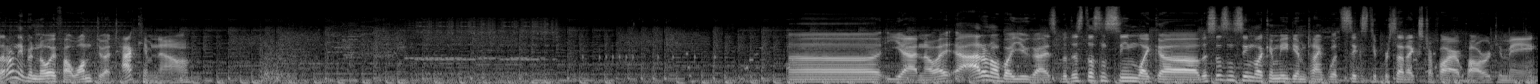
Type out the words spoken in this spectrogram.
I don't even know if I want to attack him now. Uh, yeah, no, I I don't know about you guys, but this doesn't seem like a this doesn't seem like a medium tank with 60% extra firepower to me.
